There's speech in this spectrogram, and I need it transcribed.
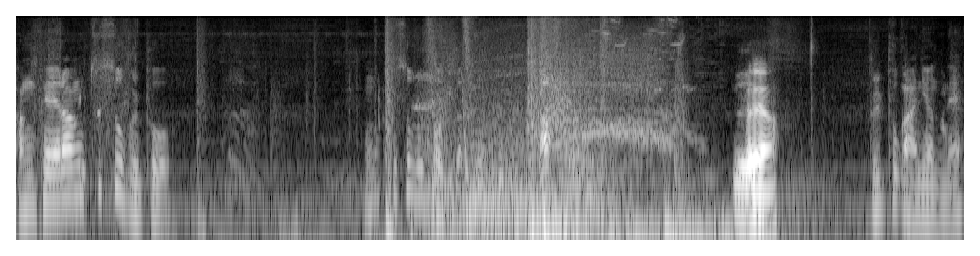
방패랑 투수 불프 응? 투수 불프 어디 갔어? 왜? 왜요? 불프가 아니었네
